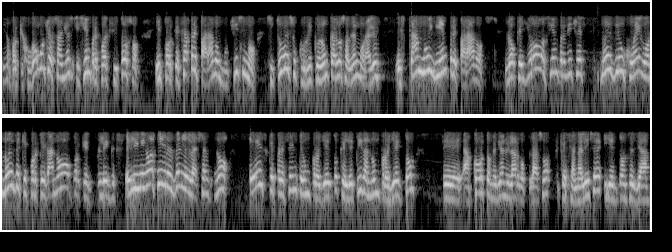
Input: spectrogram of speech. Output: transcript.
sino porque jugó muchos años y siempre fue exitoso y porque se ha preparado muchísimo. Si tú ves su currículum, Carlos Adrián Morales está muy bien preparado. Lo que yo siempre he dicho es, no es de un juego, no es de que porque ganó, porque le eliminó a Tigres, denle la chance. No, es que presente un proyecto, que le pidan un proyecto eh, a corto, mediano y largo plazo, que se analice y entonces ya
